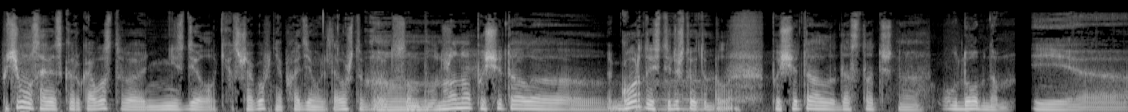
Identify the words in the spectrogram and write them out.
Почему советское руководство не сделало каких-то шагов, необходимых для того, чтобы эту сумму получить? Ну, оно посчитало... Гордость или что это было? Посчитало достаточно удобным и э,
